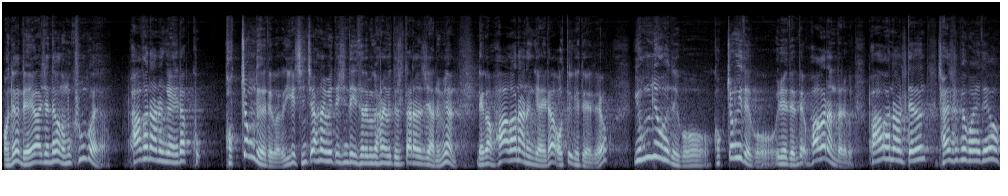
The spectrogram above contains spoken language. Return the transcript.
어, 내가 내 아젠다가 너무 큰 거예요. 화가 나는 게 아니라 고- 걱정돼야 되거든. 이게 진짜 하나님의 뜻인데 이 사람이 그 하나님의 뜻을 따라하지 않으면 내가 화가 나는 게 아니라 어떻게 돼야 돼요? 염려가 되고 걱정이 되고 이래야 되는데 화가 난다는 거예요. 화가 날 때는 잘 살펴봐야 돼요.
